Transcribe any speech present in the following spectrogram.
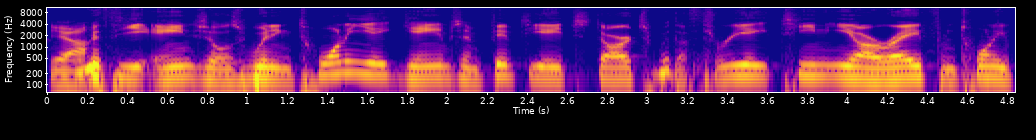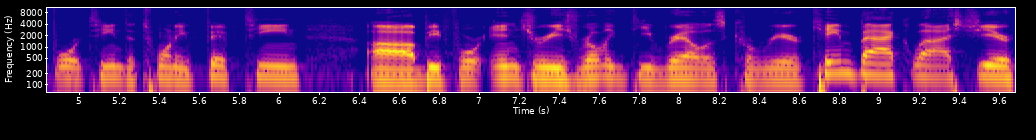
Yeah. with the Angels, winning 28 games and 58 starts with a 3.18 ERA from 2014 to 2015 uh, before injuries really derailed his career. Came back last year,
